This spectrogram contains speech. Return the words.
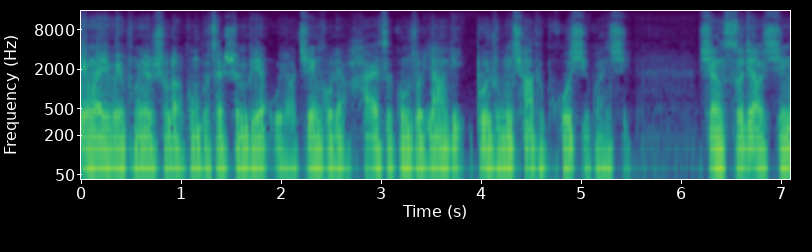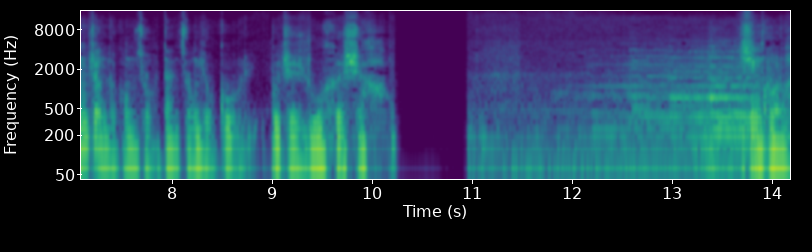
另外一位朋友说：“老公不在身边，我要兼顾俩孩子，工作压力不融洽的婆媳关系，想辞掉行政的工作，但总有顾虑，不知如何是好。辛苦了，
